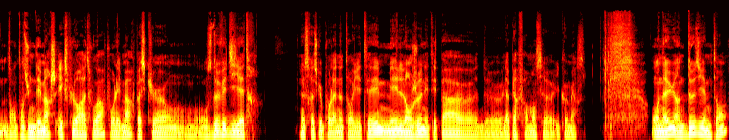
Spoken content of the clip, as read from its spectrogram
dans, dans une démarche exploratoire pour les marques parce qu'on on se devait d'y être, ne serait-ce que pour la notoriété, mais l'enjeu n'était pas euh, de la performance e-commerce. On a eu un deuxième temps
